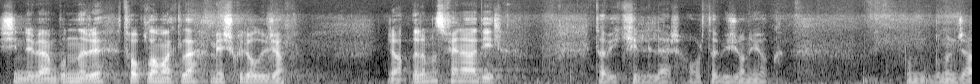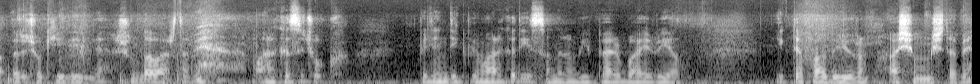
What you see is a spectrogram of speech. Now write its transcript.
Şimdi ben bunları toplamakla meşgul olacağım. Jantlarımız fena değil. Tabii kirliler. Orta bijonu yok. Bunun, jantları çok iyi değildi. Şunda var tabii. Markası çok bilindik bir marka değil sanırım. Viper by Real. İlk defa duyuyorum. Aşınmış tabii.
